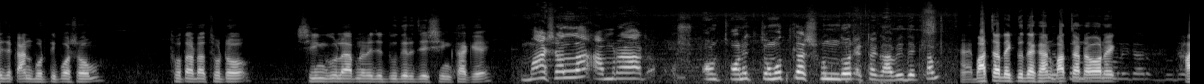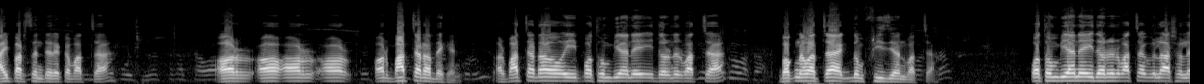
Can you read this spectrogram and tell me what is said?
এই যে কান ভর্তি পশম। থোতাটা ছোট। শিংগুলো আপনার এই যে দুধের যে শিং থাকে মাশাল্লাহ আমরা অনেক চমৎকার সুন্দর একটা গাভী দেখলাম। হ্যাঁ বাচ্চাটা একটু দেখান বাচ্চাটা অনেক হাই পার্সেন্টের একটা বাচ্চা। আর আর- আর আর আর বাচ্চাটা দেখেন আর বাচ্চাটাও এই প্রথম বিয়ানে এই ধরনের বাচ্চা বকনা বাচ্চা একদম ফ্রিজিয়ান বাচ্চা। প্রথম বিয়ানে এই ধরনের বাচ্চাগুলো আসলে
